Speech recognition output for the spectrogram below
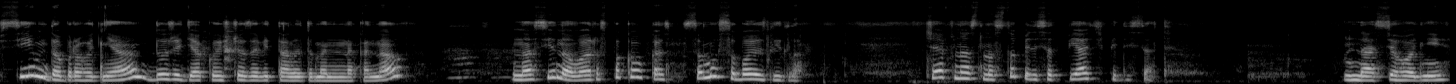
Всім доброго дня! Дуже дякую, що завітали до мене на канал. У нас є нова розпаковка, само собою з Лідла. Чек у нас на 155,50. У нас сьогодні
